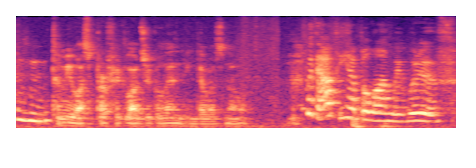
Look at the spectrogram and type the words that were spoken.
Mhm. to me was perfect logical ending. There was no. Without the epilogue, we would have.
